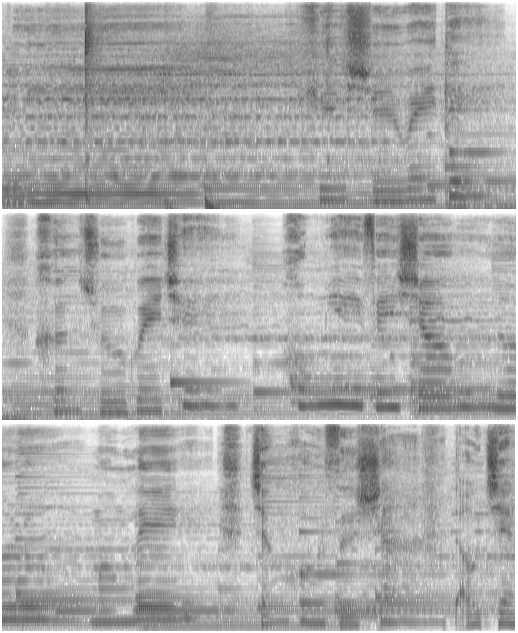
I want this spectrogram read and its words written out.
明。与世为敌，何处归去？红衣飞袖落入梦里，江湖厮杀，刀剑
